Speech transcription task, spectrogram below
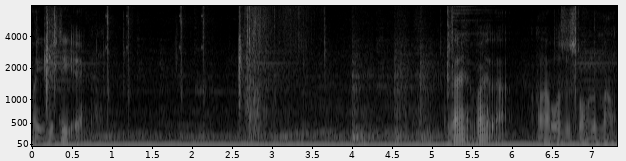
Oh, you just eat it. Is that it? Right that. Oh, that was a small amount.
